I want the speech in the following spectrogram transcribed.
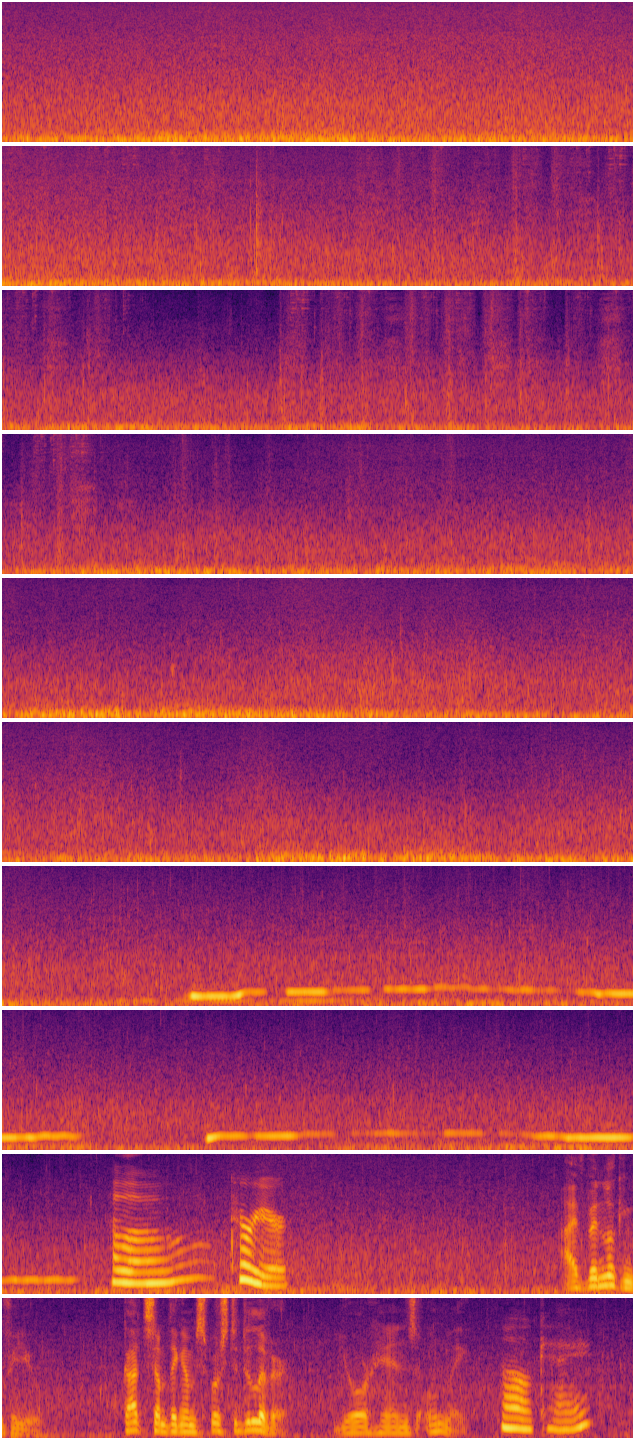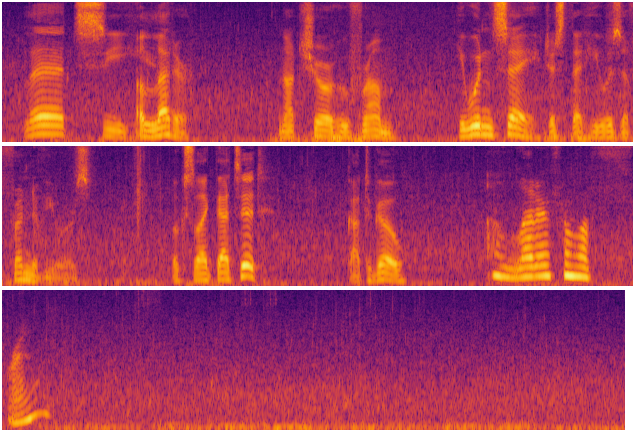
Hello, courier. I've been looking for you. Got something I'm supposed to deliver. Your hands only. Okay. Let's see. A letter. Not sure who from. He wouldn't say, just that he was a friend of yours. Looks like that's it. Got to go. A letter from a friend?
